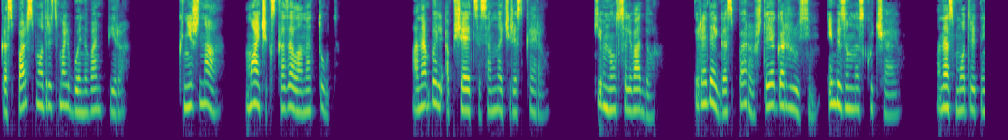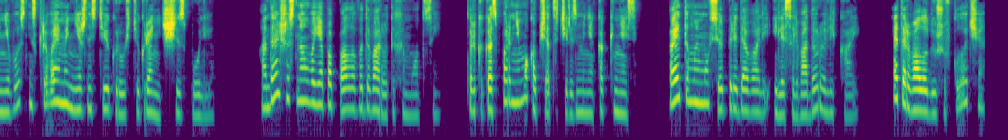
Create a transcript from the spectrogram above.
Гаспар смотрит с мольбой на вампира. «Княжна, Мальчик, сказала она тут. Аннабель общается со мной через Кэрол. Кивнул Сальвадор. Передай Гаспару, что я горжусь им и безумно скучаю. Она смотрит на него с нескрываемой нежностью и грустью, граничащей с болью. А дальше снова я попала в водоворот их эмоций. Только Гаспар не мог общаться через меня, как князь, поэтому ему все передавали или Сальвадор, или Кай. Это рвало душу в клочья,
